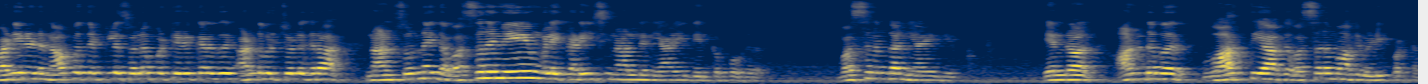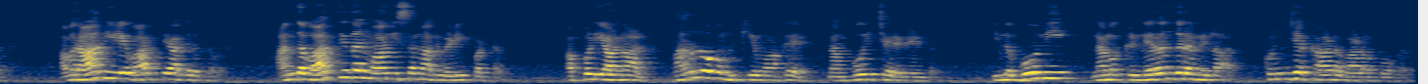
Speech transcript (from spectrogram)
பன்னிரெண்டு நாற்பத்தெட்டில் சொல்லப்பட்டிருக்கிறது ஆண்டவர் சொல்லுகிறார் நான் சொன்ன இந்த வசனமே உங்களை கடைசி நாளில் நியாயம் தீர்க்க போகிறது. வசனம் தான் நியாயம் தீர்க்கும். என்றால் ஆண்டவர் வார்த்தையாக வசனமாக வெளிப்பட்டவர். அவர் ஆதியிலே வார்த்தையாக இருந்தவர். அந்த வார்த்தை தான் மாமிசமாக வெளிப்பட்டது. அப்படியானால் பரலோகம் முக்கியமாக நாம் போய் சேர வேண்டும். இந்த பூமி நமக்கு நிரந்தரம் இல்லாது கொஞ்ச காலம் வாழப்போகிறது.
